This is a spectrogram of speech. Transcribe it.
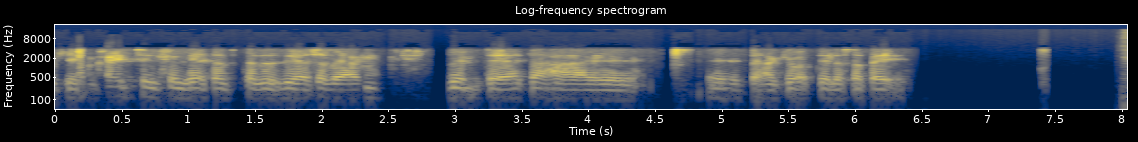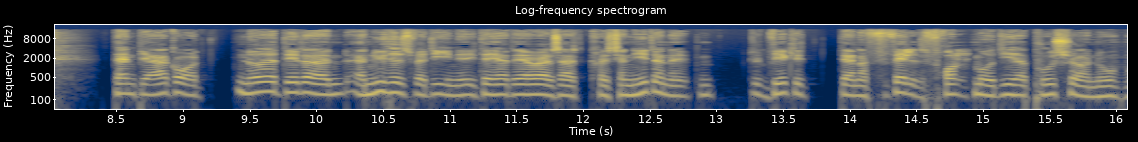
i det konkrete tilfælde her, der, der ved vi altså hverken, hvem det er, der har, øh, øh der har gjort det eller står bag. Dan Bjergård, noget af det, der er nyhedsværdien i det her, det er jo altså, at christianitterne virkelig danner fælles front mod de her pushere nu.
